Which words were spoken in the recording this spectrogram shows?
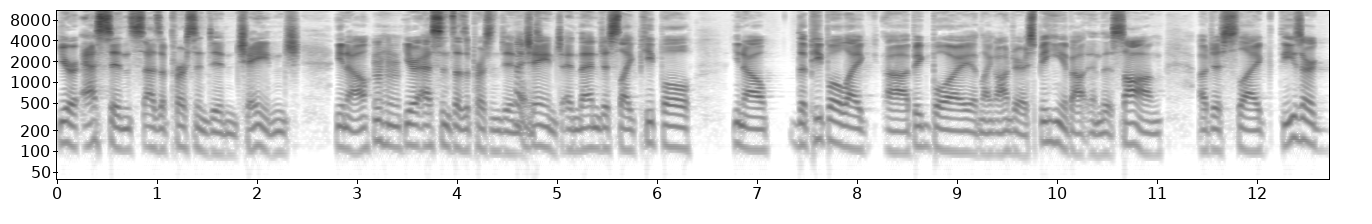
your essence as a person didn't change, you know, your essence as a person didn't Thanks. change. And then just like people, you know, the people like uh, Big Boi and like Andre are speaking about in this song are just like, these are,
